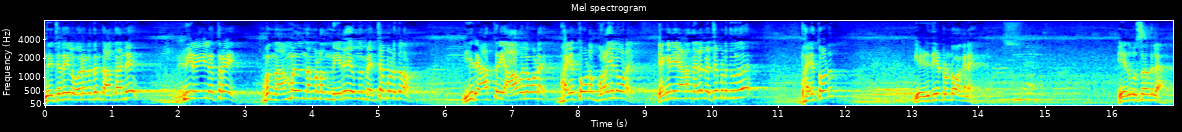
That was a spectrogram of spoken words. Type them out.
നിത്യതയിൽ ഓരോരുത്തരും താൻ തന്റെ നിരയിൽ എത്രേ അപ്പൊ നമ്മൾ നമ്മുടെ നിരയൊന്ന് മെച്ചപ്പെടുത്തണം. ഈ രാത്രി ആവലോടെ ഭയത്തോടെ പുറയലോടെ എങ്ങനെയാണ് നിര മെച്ചപ്പെടുത്തുന്നത്? ഭയത്തോട് എഴുതിയിട്ടുണ്ടോ അങ്ങനെ? ഏത് പുസ്തകത്തിലാ?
